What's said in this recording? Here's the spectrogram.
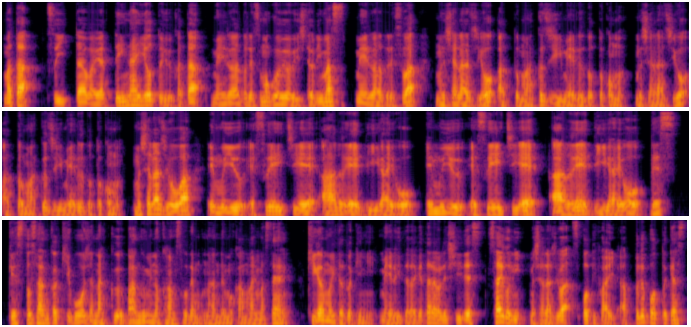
また、ツイッターはやっていないよという方、メールアドレスもご用意しております。メールアドレスは、むしゃらじおアットマーク gmail.com、むしゃらじおアットマーク gmail.com、むしゃらじおは musharadio、musharadio です。ゲスト参加希望じゃなく番組の感想でも何でも構いません。気が向いた時にメールいただけたら嬉しいです。最後に、むしゃらじは Spotify、Apple Podcast、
